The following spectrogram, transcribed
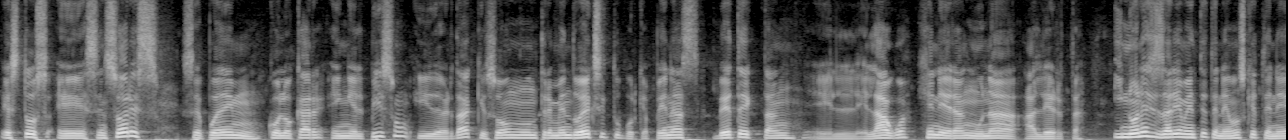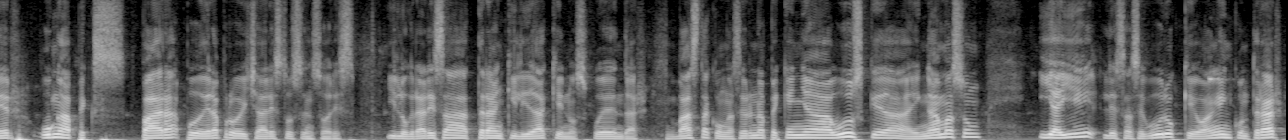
Estos eh, sensores se pueden colocar en el piso y de verdad que son un tremendo éxito porque apenas detectan el, el agua generan una alerta. Y no necesariamente tenemos que tener un Apex para poder aprovechar estos sensores y lograr esa tranquilidad que nos pueden dar. Basta con hacer una pequeña búsqueda en Amazon y ahí les aseguro que van a encontrar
